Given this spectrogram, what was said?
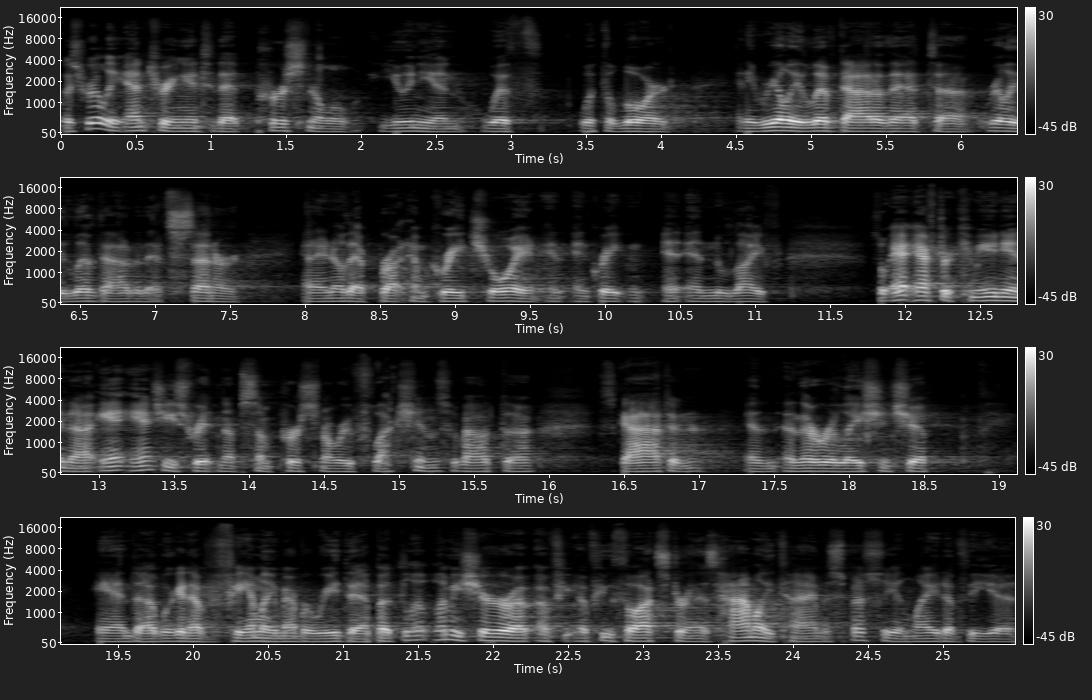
was really entering into that personal union with, with the Lord. And he really lived out of that, uh, really lived out of that center. And I know that brought him great joy and, and great and, and, new life. So a- after communion, uh, Angie's written up some personal reflections about uh, Scott and, and, and their relationship and uh, we're going to have a family member read that. But let, let me share a, few, thoughts during this homily time, especially in light of the, uh,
